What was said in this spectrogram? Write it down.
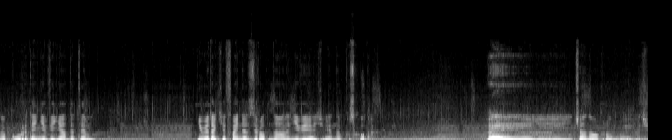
No kurde nie wyjadę tym. Niby takie fajne zwrotne, ale nie wyjedzie jednak po schodach. Ej, trzeba na okrągło jechać.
